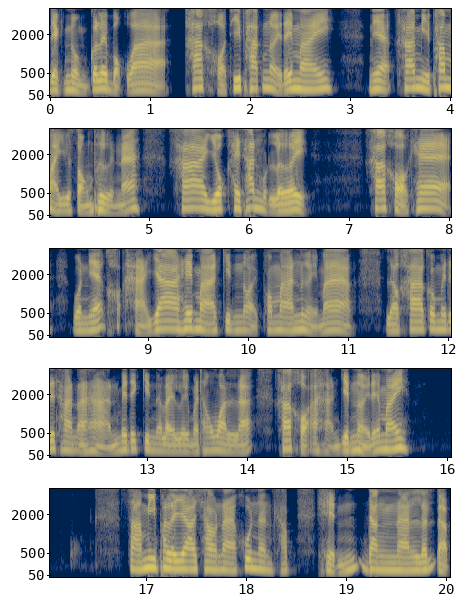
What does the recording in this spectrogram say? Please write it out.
เด็กหนุ่มก็เลยบอกว่าข้าขอที่พักหน่อยได้ไหมเนี่ยข้ามีผ้าไหมอยู่สองผืนนะข้ายกให้ท่านหมดเลยข้าขอแค่วันนี้หาหญ้าให้ม้ากินหน่อยเพราะม้าเหนื่อยมาก แล้วข้าก็ไม่ได้ทานอาหารไม่ได้กินอะไรเลยมาทั้งวันแล้วข้าขออาหารเย็นหน่อยได้ไหมสามีภรรยาชาวนาคู่นั้นครับ เห็นดังนั้นแล้วแบบ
